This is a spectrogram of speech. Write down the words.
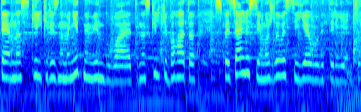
те, наскільки різноманітним він буває, та наскільки багато спеціальностей і можливостей є у абітурієнтів.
